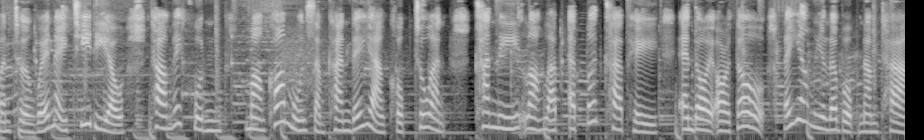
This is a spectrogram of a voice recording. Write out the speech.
บันเทิงไว้ในที่เดียวทำให้คุณมองข้อมูลสำคัญได้อย่างครบถ้วน คันนี้รองรับ Apple CarPlay Android Auto และยังมีระบบนำทาง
